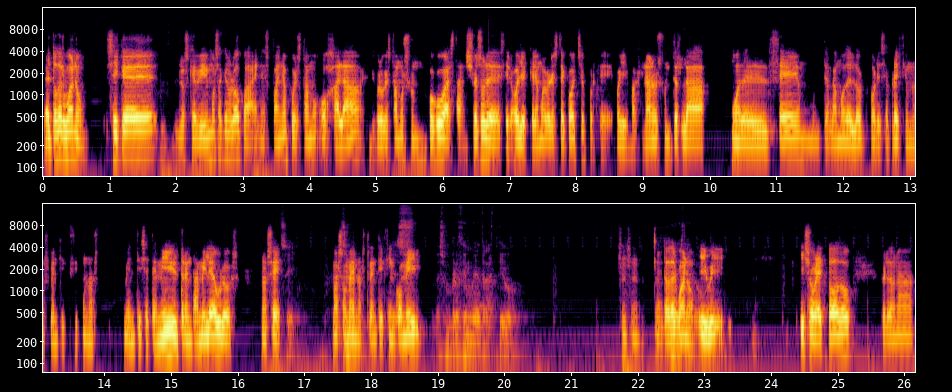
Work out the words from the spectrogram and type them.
Entonces, bueno, sí que los que vivimos aquí en Europa, en España, pues estamos, ojalá, yo creo que estamos un poco hasta ansiosos de decir, oye, queremos ver este coche porque, oye, imaginaros un Tesla Model C, un Tesla Model 2 por ese precio, unos, 20, unos 27.000, 30.000 euros, no sé, más o menos, 35.000. Es, es un precio muy atractivo. Entonces, bueno, y, y, sobre todo, perdona,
